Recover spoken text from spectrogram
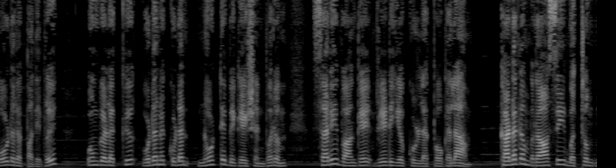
போடுற பதிவு உங்களுக்கு உடனுக்குடன் நோட்டிபிகேஷன் வரும். சரி வாங்க வீடியோக்குள்ள போகலாம். கடகம் ராசி மற்றும்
